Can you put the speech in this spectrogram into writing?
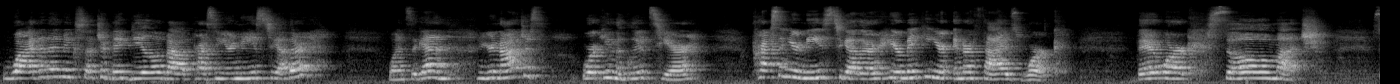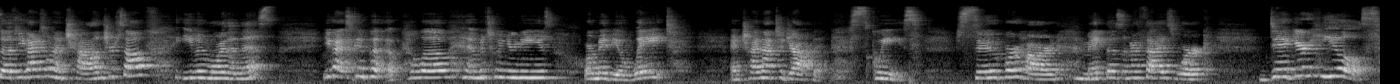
why did I make such a big deal about pressing your knees together? Once again, you're not just working the glutes here. Pressing your knees together, you're making your inner thighs work. They work so much. So if you guys want to challenge yourself even more than this, you guys can put a pillow in between your knees or maybe a weight and try not to drop it. Squeeze super hard, make those inner thighs work. Dig your heels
